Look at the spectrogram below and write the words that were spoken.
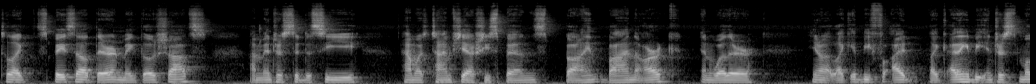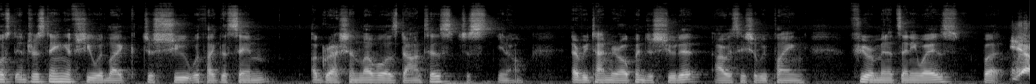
to like space out there and make those shots. I'm interested to see how much time she actually spends behind behind the arc and whether you know like it'd be I like I think it'd be interest most interesting if she would like just shoot with like the same aggression level as Dantas. Just you know every time you're open, just shoot it. Obviously, she'll be playing fewer minutes anyways, but Yeah.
